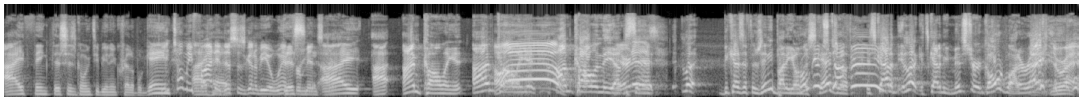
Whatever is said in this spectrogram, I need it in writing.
I think this is going to be an incredible game. You told me Friday had, this is going to be a win this, for Minster. I, I, I'm calling it. I'm calling oh! it. I'm calling the upset look, because if there's anybody on the schedule, it's got to be look, it's got to be Minster or Coldwater, right? You're right.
